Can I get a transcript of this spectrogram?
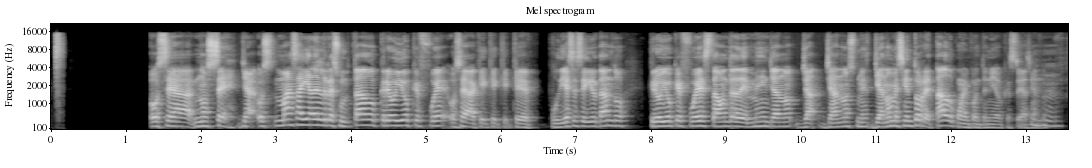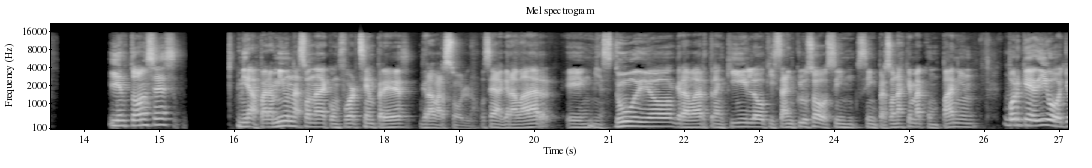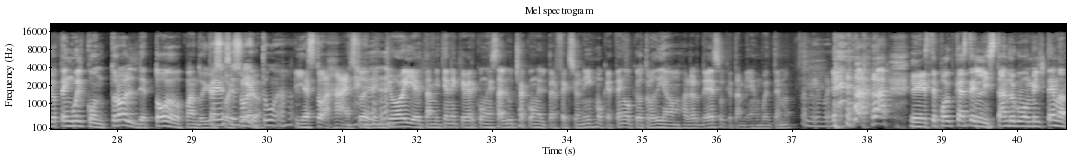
o sea, no sé, ya, más allá del resultado, creo yo que fue, o sea, que, que, que, pudiese seguir dando, creo yo que fue esta onda de, men, ya no, ya, ya, no, ya no me siento retado con el contenido que estoy haciendo. Y entonces, mira, para mí una zona de confort siempre es grabar solo. O sea, grabar en mi estudio, grabar tranquilo, quizá incluso sin, sin personas que me acompañen. Porque digo, yo tengo el control de todo cuando yo estoy solo. Y esto, ajá, esto es de enjoy y también tiene que ver con esa lucha con el perfeccionismo que tengo, que otro día vamos a hablar de eso, que también es un buen tema. También es buen tema. en este podcast enlistando como mil temas,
